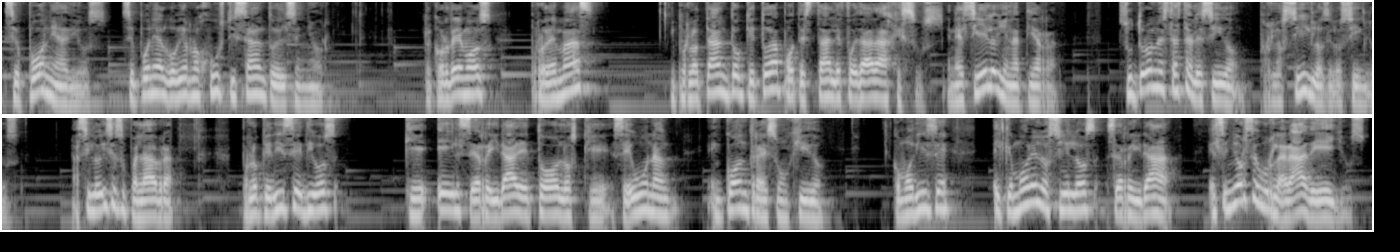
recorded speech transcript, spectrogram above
se opone a Dios, se opone al gobierno justo y santo del Señor. Recordemos, por lo demás, y por lo tanto, que toda potestad le fue dada a Jesús, en el cielo y en la tierra. Su trono está establecido por los siglos de los siglos. Así lo dice su palabra, por lo que dice Dios que Él se reirá de todos los que se unan en contra de su ungido. Como dice, el que mora en los cielos se reirá, el Señor se burlará de ellos.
